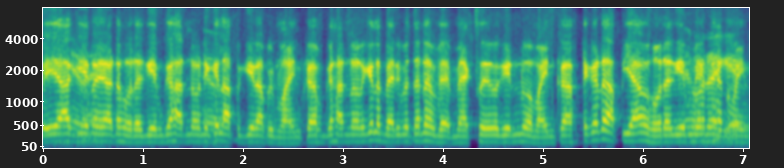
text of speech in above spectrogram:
එයා කියන යට හොරගේම ගන්න ඕන කියලා අපි කිය අපි මයින් ක්‍ර් ගන්න ඕන කියලා බැරිපතන මැක්සව ගෙන්ව මයින් ක්‍රෆ් එකට අපියාව හොරගේම මයින්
